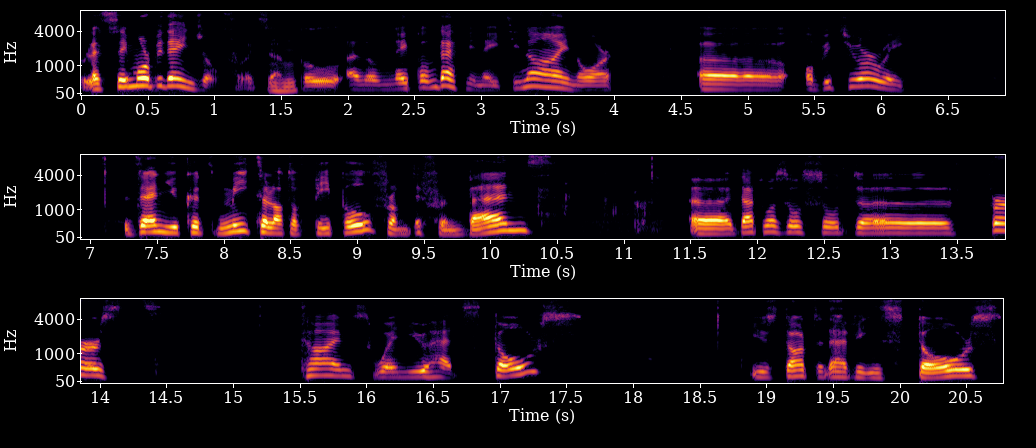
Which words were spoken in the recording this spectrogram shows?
let's say morbid angel for example and uh, napalm death in 89 or uh, obituary. Then you could meet a lot of people from different bands. Uh, that was also the first times when you had stores you started having stores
